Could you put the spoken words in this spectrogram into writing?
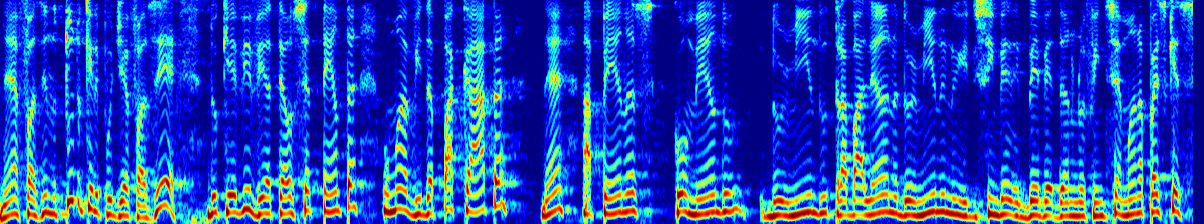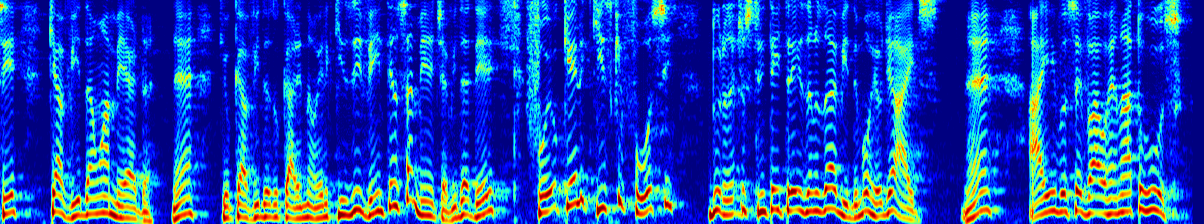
né? fazendo tudo que ele podia fazer, do que viver até os 70 uma vida pacata, né? apenas comendo, dormindo, trabalhando, dormindo e se bebedando no fim de semana para esquecer que a vida é uma merda, né? Que o que a vida do cara, não, ele quis viver intensamente, a vida dele foi o que ele quis que fosse durante os 33 anos da vida, morreu de AIDS, né? Aí você vai ao Renato Russo,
